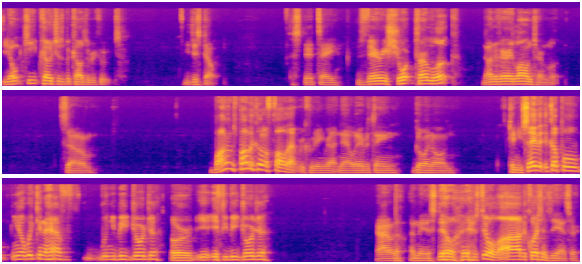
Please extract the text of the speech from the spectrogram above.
You don't keep coaches because of recruits. You just don't. It's, it's a very short term look, not a very long term look. So, bottom's probably going to fall out recruiting right now with everything going on. Can you save it a couple, you know, week and a half when you beat Georgia, or if you beat Georgia? I don't know. I mean, it's still there's still a lot of questions to answer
